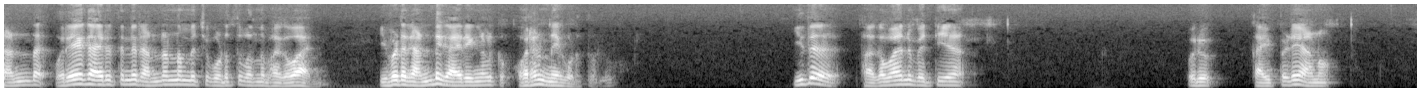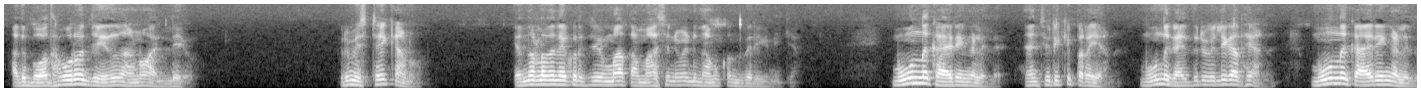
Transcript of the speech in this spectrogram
രണ്ട് ഒരേ കാര്യത്തിന് രണ്ടെണ്ണം വെച്ച് കൊടുത്തു വന്ന ഭഗവാൻ ഇവിടെ രണ്ട് കാര്യങ്ങൾക്ക് ഒരെണ്ണേ കൊടുത്തുള്ളൂ. ഇത് ഭഗവാന് പറ്റിയ ഒരു കൈപ്പിഴയാണോ അത് ബോധപൂർവം ചെയ്തതാണോ അല്ലയോ? ഒരു മിസ്റ്റേക്കാണോ? എന്നുള്ളതിനെക്കുറിച്ച് ചുമ്മാ തമാശന് വേണ്ടി നമുക്കൊന്ന് പരിഗണിക്കാം. മൂന്ന് കാര്യങ്ങളിൽ ഞാൻ ചുരുക്കി പറയാണ് മൂന്ന് കാര്യം ഇതൊരു വലിയ കഥയാണ്. മൂന്ന് കാര്യങ്ങളിൽ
